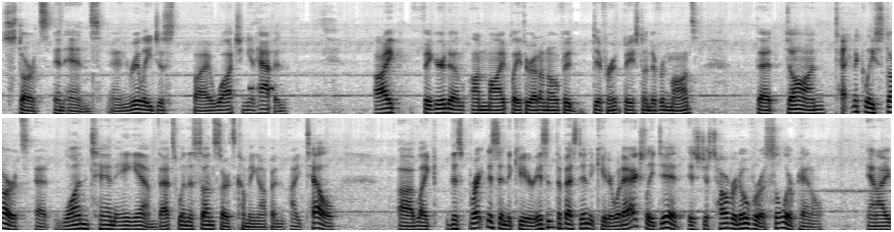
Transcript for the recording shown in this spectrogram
starts and ends and really just by watching it happen. I figured on, my playthrough, I don't know if it's different based on different mods, that dawn technically starts at 1:10 a.m. That's when the sun starts coming up, and I tell, uh, like this brightness indicator isn't the best indicator. What I actually did is just hovered over a solar panel, and I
